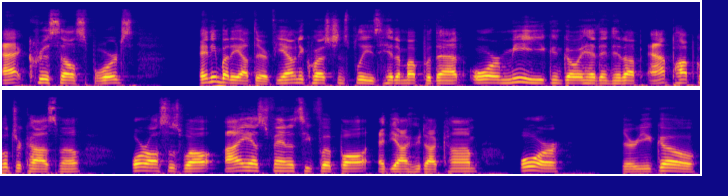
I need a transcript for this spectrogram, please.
at Chris L Sports. Anybody out there, if you have any questions, please hit him up with that. Or me, you can go ahead and hit up at Pop Culture Cosmo, or also as well, IS Fantasy Football at yahoo.com, or there you go.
